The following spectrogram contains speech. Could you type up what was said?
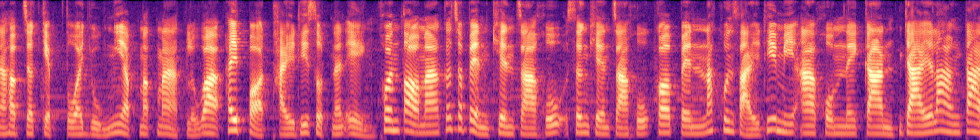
นะครับ จะเก็บตัวอยู่เงียบมากๆ หรือว่าให้ปลอดภัยที่สุดนั่นเอง คนต่อมาก็จะเป็นเคนจาคุ ซึ่งเคนจาคุก็เป็นนักคุณใสที่มีอาคมในการย้ายร่างได้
